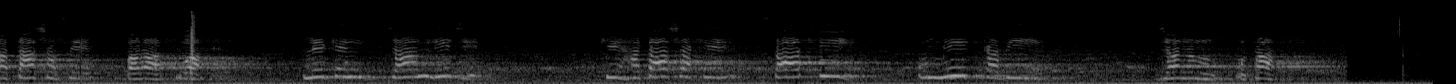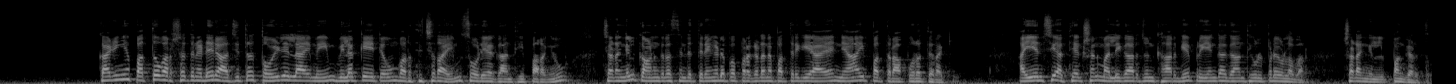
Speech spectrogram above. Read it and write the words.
हताशा से बड़ा हुआ है। लेकिन जान लीजिए कि हताशा के साथ ही उम्मीद का भी जन्म होता है കഴിഞ്ഞ പത്ത് വർഷത്തിനിടെ രാജ്യത്ത് തൊഴിലില്ലായ്മയും വിലക്കയറ്റവും വർദ്ധിച്ചതായും സോണിയാഗാന്ധി പറഞ്ഞു ചടങ്ങിൽ കോൺഗ്രസിന്റെ തിരഞ്ഞെടുപ്പ് പ്രകടന പത്രികയായ ന്യായ് പത്ര പുറത്തിറക്കി ഐ എൻ സി അധ്യക്ഷൻ മല്ലികാർജ്ജുൻ ഖാർഗെ പ്രിയങ്ക ഗാന്ധി ഉൾപ്പെടെയുള്ളവർ ചടങ്ങിൽ പങ്കെടുത്തു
